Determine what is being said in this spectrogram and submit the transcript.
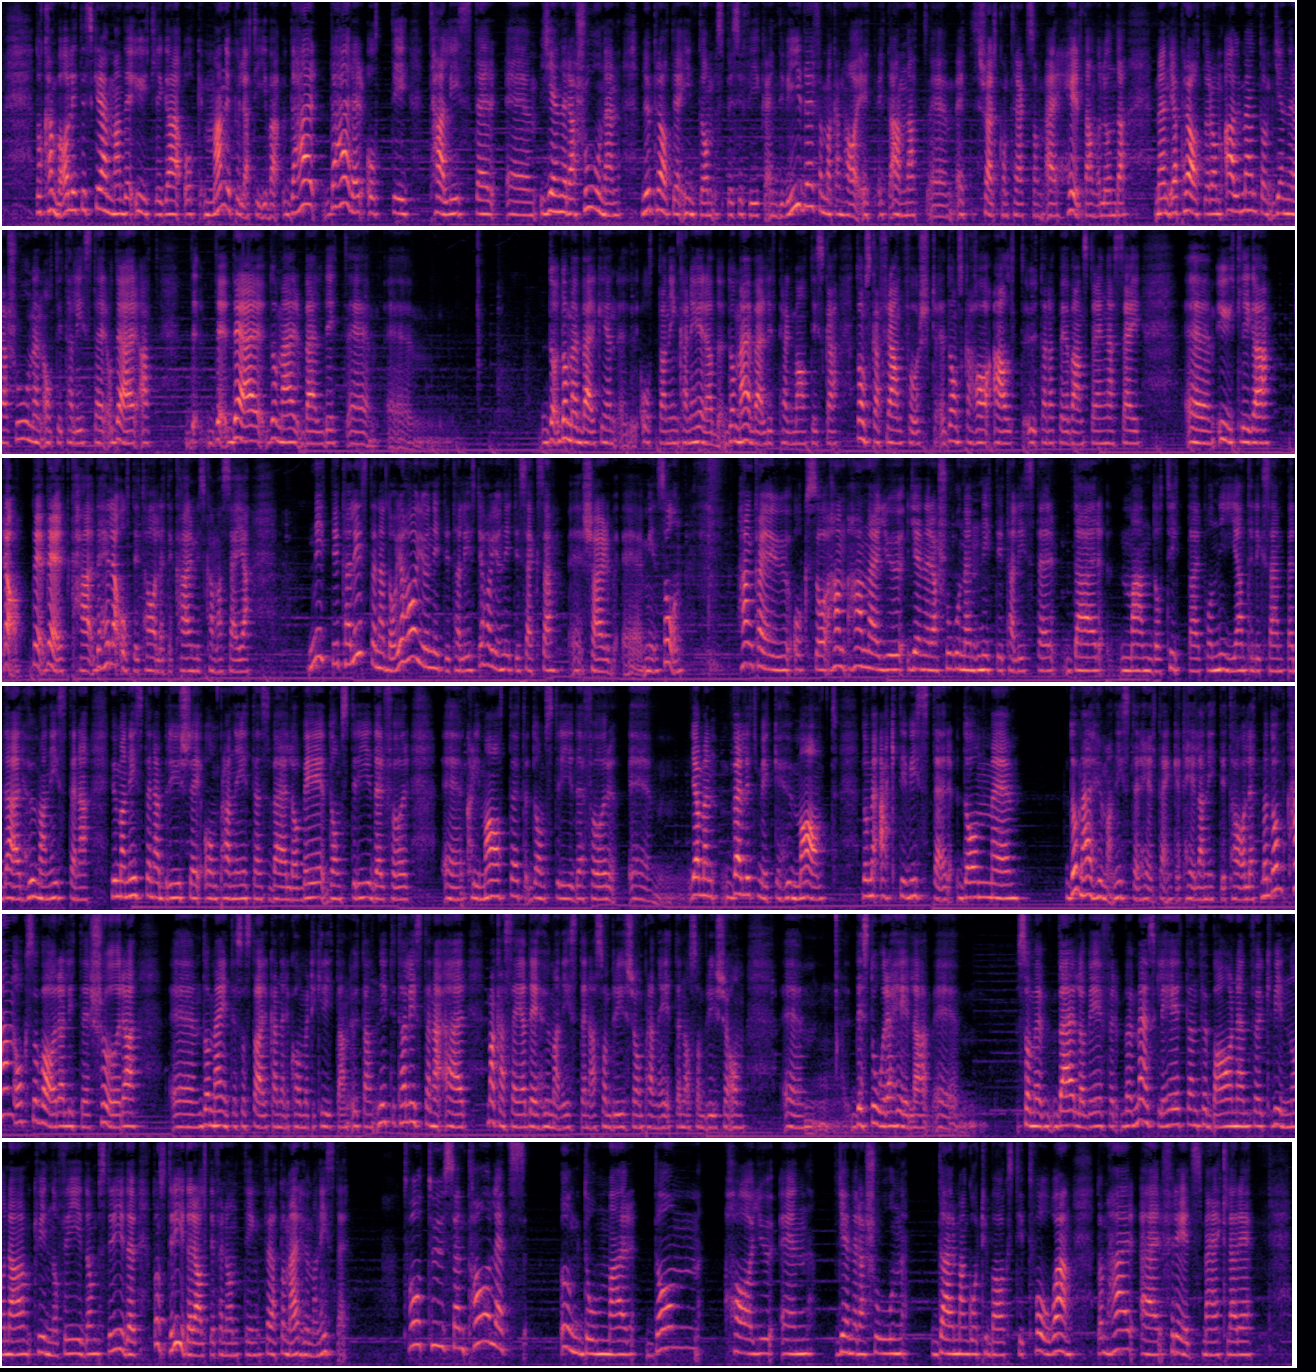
De kan vara lite skrämmande, ytliga och manipulativa. Det här, det här är 80-talister, eh, generationen. Nu pratar jag inte om specifika individer för man kan ha ett, ett annat, eh, ett själskontrakt som är helt annorlunda. Men jag pratar om allmänt om generationen 80-talister och det är att det, det, det är, de är väldigt eh, eh, de, de är verkligen eh, åttan inkarnerad, de är väldigt pragmatiska, de ska fram först, de ska ha allt utan att behöva anstränga sig, eh, ytliga, ja, det, det är ett, det hela 80-talet är karmiskt kan man säga. 90-talisterna då, jag har ju en 90-talist, jag har ju en 96 eh, själv, eh, min son. Han kan ju också, han, han är ju generationen 90-talister där man då tittar på nian till exempel, där humanisterna, humanisterna bryr sig om planetens väl och ve, de strider för eh, klimatet, de strider för, eh, ja men väldigt mycket humant. De är aktivister, de, eh, de är humanister helt enkelt hela 90-talet, men de kan också vara lite sköra, eh, de är inte så starka när det kommer till kritan, utan 90-talisterna är, man kan säga det är humanisterna som bryr sig om planeten och som bryr sig om eh, det stora hela eh, som är väl och ve för, mänskligheten, för barnen, för kvinnorna, kvinnofrid. De strider, de strider alltid för någonting för att de är humanister. 2000-talets ungdomar, de har ju en generation där man går tillbaks till tvåan. De här är fredsmäklare,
